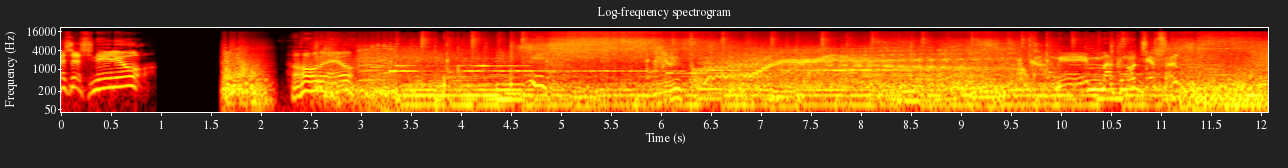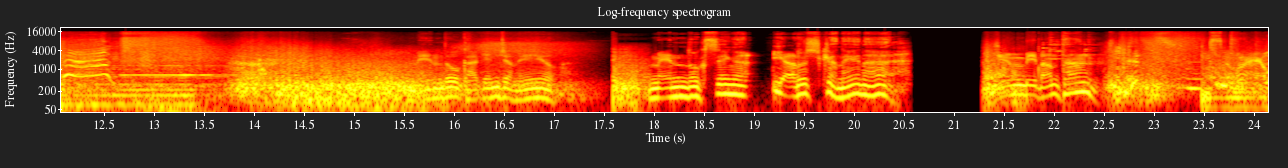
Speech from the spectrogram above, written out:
逃がしゃしねえよほらよ影煙幕の術面倒かけんじゃねえよ。めんどくせえが、やるしかねえな。準備万端。そらよ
